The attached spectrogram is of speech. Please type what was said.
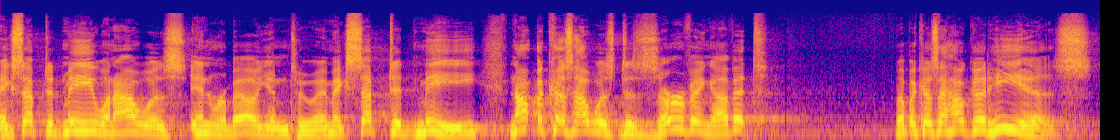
accepted me when I was in rebellion to Him, accepted me not because I was deserving of it, but because of how good He is.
